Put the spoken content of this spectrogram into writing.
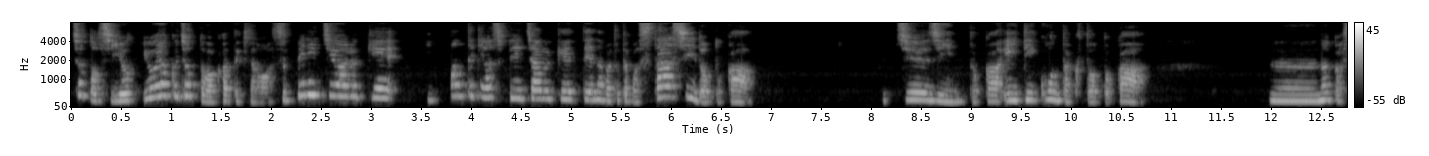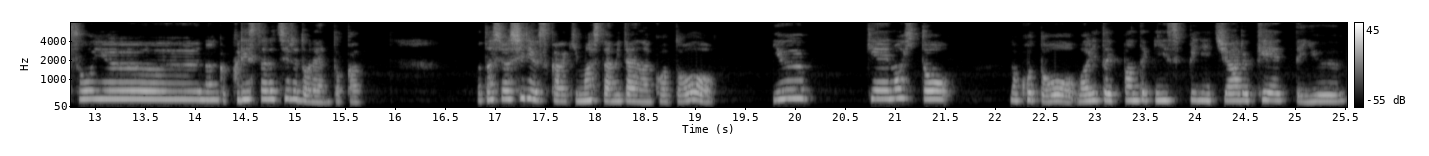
ちょっと私よようやくちょっと分かってきたのはスピリチュアル系一般的なスピリチュアル系ってなんか例えばスターシードとか宇宙人とか ET コンタクトとかうーんなんかそういうなんかクリスタルチルドレンとか私はシリウスから来ましたみたいなことを言う系の人のことを割と一般的にスピリチュアル系って言っ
